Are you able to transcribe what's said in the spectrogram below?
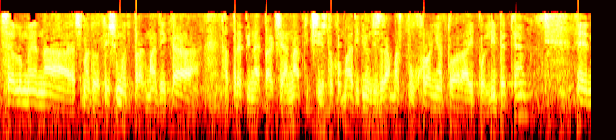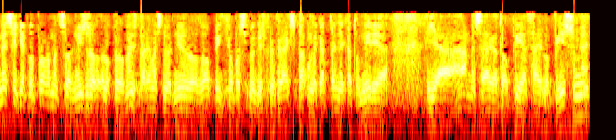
θέλουμε να σηματοδοτήσουμε ότι πραγματικά θα πρέπει να υπάρξει ανάπτυξη στο κομμάτι εκείνων της δράμας που χρόνια τώρα υπολείπεται ε, μέσα και από το πρόγραμμα της ορεινής ολοκληρωμένης παρέμβασης στην ορεινή Ροδόπη και όπως είπε ο κ. Προφυράκης υπάρχουν 15 εκατομμύρια για άμεσα έργα τα οποία θα υλοποιήσουμε.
